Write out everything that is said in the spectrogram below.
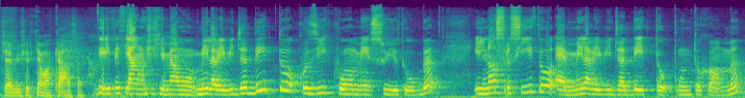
cioè vi cerchiamo a casa. Vi ripetiamo, ci chiamiamo Me l'avevi già detto, così come su YouTube. Il nostro sito è melavevigiadetto.com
